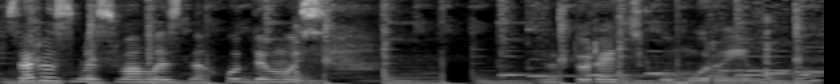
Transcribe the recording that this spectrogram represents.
Зараз ми з вами знаходимося на турецькому ринку.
